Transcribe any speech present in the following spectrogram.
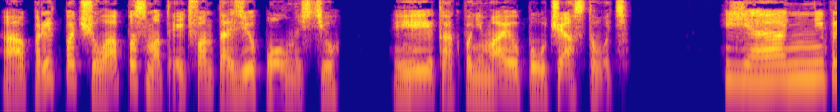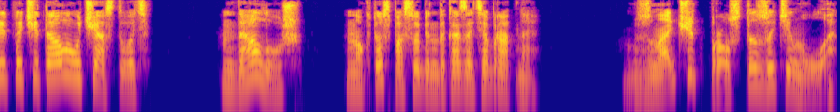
а предпочла посмотреть фантазию полностью. И, как понимаю, поучаствовать. Я не предпочитала участвовать. Да, ложь. Но кто способен доказать обратное? Значит, просто затянуло.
